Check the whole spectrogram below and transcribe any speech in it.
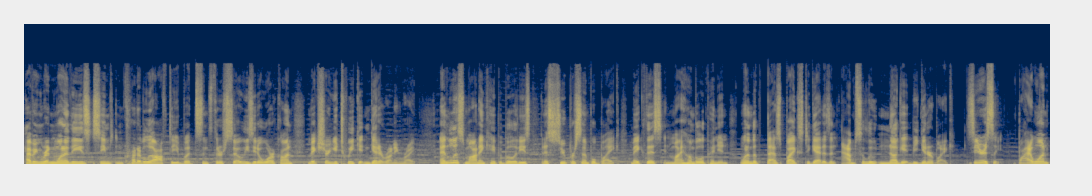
having ridden one of these, seems incredibly lofty, but since they're so easy to work on, make sure you tweak it and get it running right. Endless modding capabilities and a super simple bike make this, in my humble opinion, one of the best bikes to get as an absolute nugget beginner bike. Seriously, buy one,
